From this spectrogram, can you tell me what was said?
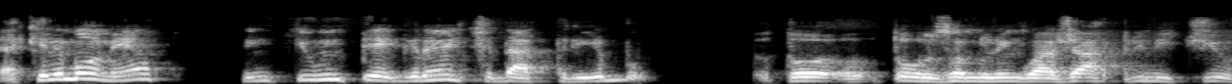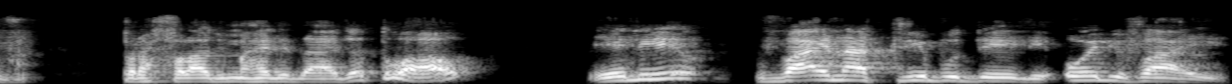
é aquele momento em que o integrante da tribo, eu estou usando o linguajar primitivo para falar de uma realidade atual, ele vai na tribo dele, ou ele vai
